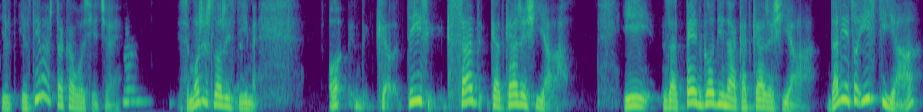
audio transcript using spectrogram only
Jel, jel ti imaš takav osjećaj? Jel se možeš složiti s time? O, ti sad kad kažeš ja i za pet godina kad kažeš ja, da li je to isti ja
